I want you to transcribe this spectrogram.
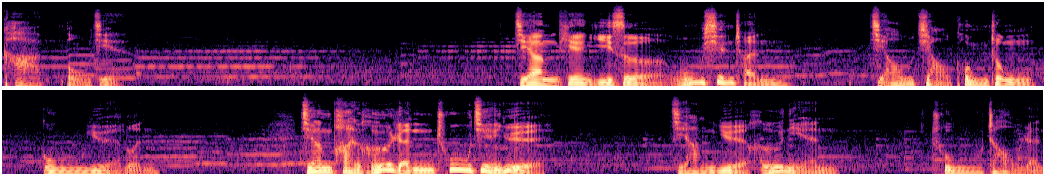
看不见。江天一色无纤尘，皎皎空中孤月轮。江畔何人初见月？江月何年初照人？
